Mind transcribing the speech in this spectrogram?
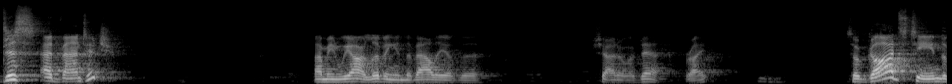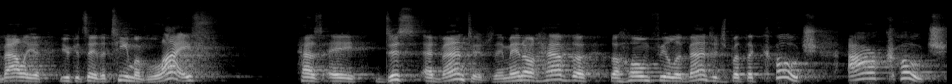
disadvantage. I mean, we are living in the valley of the shadow of death, right? So God's team, the valley, you could say the team of life, has a disadvantage. They may not have the, the home field advantage, but the coach, our coach,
